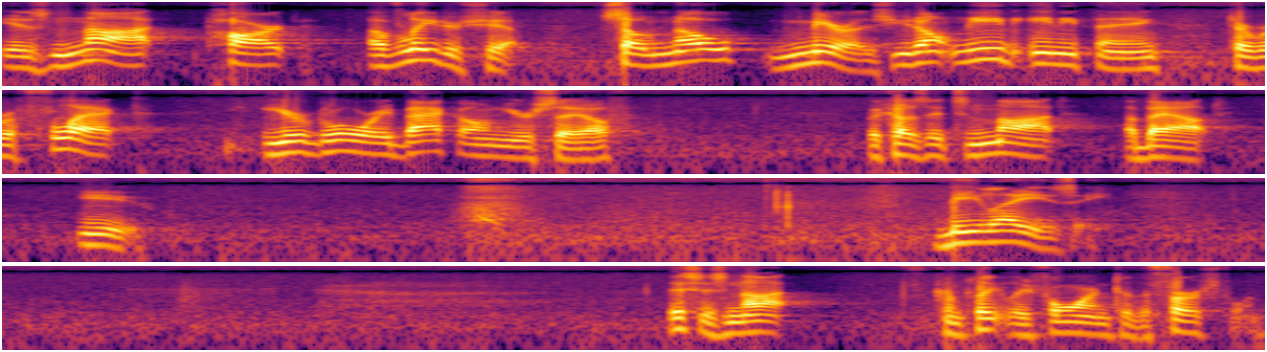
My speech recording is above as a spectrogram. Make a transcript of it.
is not part of leadership. So no mirrors. You don't need anything to reflect your glory back on yourself because it's not about you. Be lazy. This is not completely foreign to the first one.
